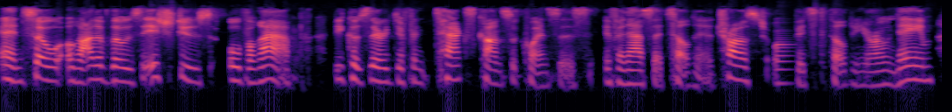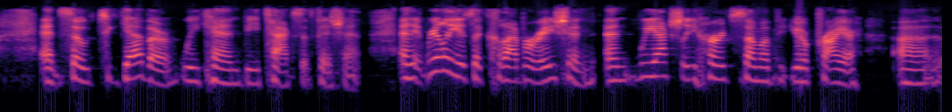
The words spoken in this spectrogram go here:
and so a lot of those issues overlap because there are different tax consequences if an asset's held in a trust or if it's held in your own name. And so together we can be tax efficient. And it really is a collaboration. And we actually heard some of your prior uh,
